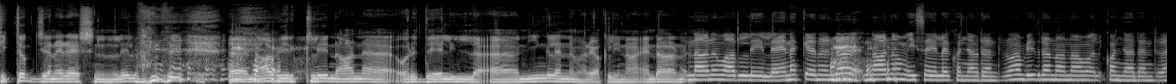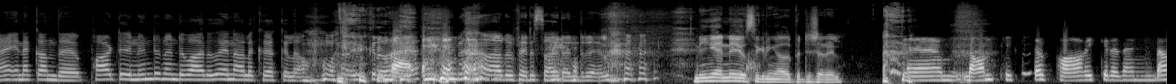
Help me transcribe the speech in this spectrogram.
டிக்டாக் ஜெனரேஷனில் வந்து நான் வீட்டிலே நான் ஒரு தேல் இல்லை. நீங்கள் என்ன மாதிரி அக்லீனா ஏண்டா நானும் வரல இல்லை. எனக்கு என்னன்னா நானும் இசையில் கொஞ்சம் ரெண்டுறேன். விதிர நானும் கொஞ்சம் ரெண்டுறேன். எனக்கு அந்த பாட்டு நின்று நின்று வாருது என்னால் கேட்கலாம். இருக்கிறதால அது பெருசாக ரெண்டுறேன் நீங்கள் என்ன யோசிக்கிறீங்க அதை பற்றி ஷெரில் Um, நான் டிக்டாக் பாவிக்கிறதுண்டா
